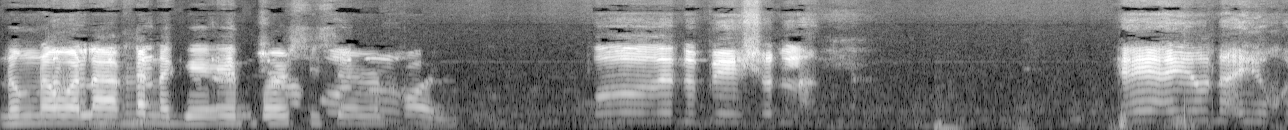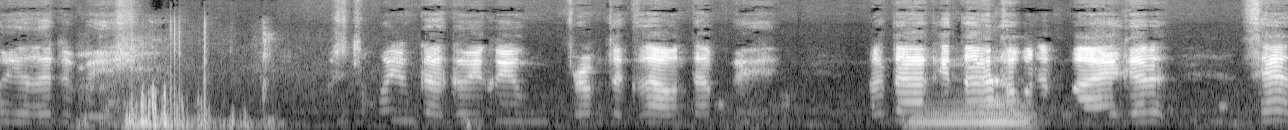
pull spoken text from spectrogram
Nung nawala ka, nag-endorse si Sir Paul. Puro renovation lang. Eh, ayaw na ayaw ko yung renovation. Gusto ko yung gagawin ko yung from the ground up eh. Pag nakakita Mm. ako ng bahay, gano'n, Sir,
